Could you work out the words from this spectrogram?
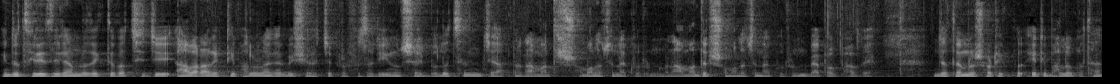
কিন্তু ধীরে ধীরে আমরা দেখতে পাচ্ছি যে আবার আরেকটি ভালো লাগার বিষয় হচ্ছে প্রফেসর ইউনুস সাহেব বলেছেন যে আপনারা আমাদের সমালোচনা করুন মানে আমাদের সমালোচনা করুন ব্যাপকভাবে, যাতে আমরা সঠিক এটি ভালো কথা।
